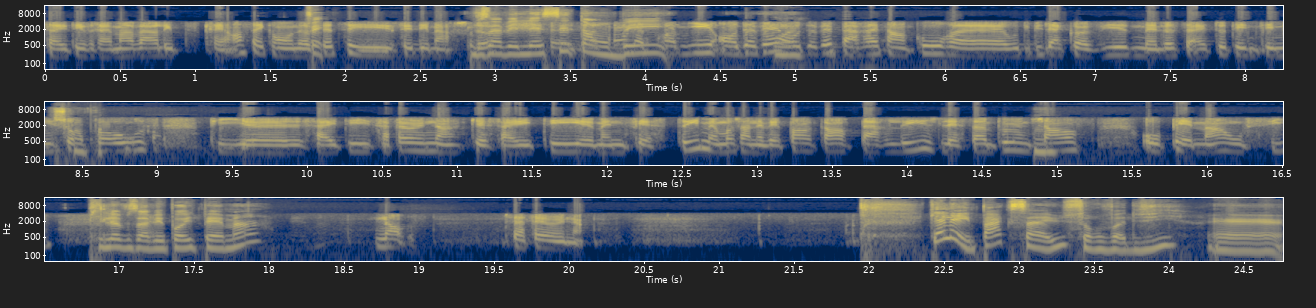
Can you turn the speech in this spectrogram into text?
ça a été vraiment vers les petites créances. Fait qu'on a Fait- fait, ces, ces démarches-là. Vous avez laissé Euh, fond, tomber- premier, on devait, Ouais. on devait paraître en cours euh, au début de la COVID, mais là, ça a tout été mis Je sur comprends. pause. Puis euh, ça a été, ça fait un an que ça a été manifesté, mais moi, j'en avais pas encore parlé. Je laissais un peu une Mm. chance au paiement aussi. Puis là, vous avez pas eu de paiement? Non, ça fait un an. Quel impact ça a eu sur votre vie euh,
